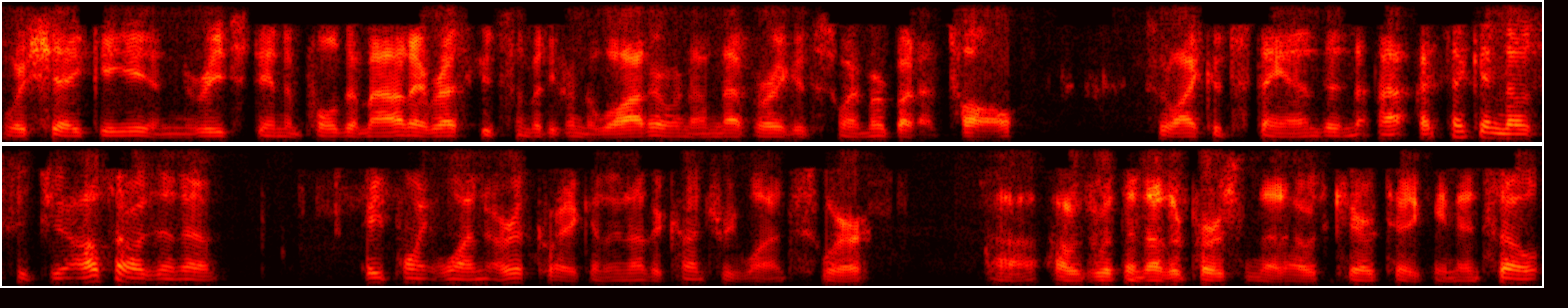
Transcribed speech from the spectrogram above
was shaky and reached in and pulled him out. I rescued somebody from the water when I'm not a very good swimmer, but I'm tall, so I could stand. And I, I think in those situations, also I was in a 8.1 earthquake in another country once where uh, I was with another person that I was caretaking. And so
